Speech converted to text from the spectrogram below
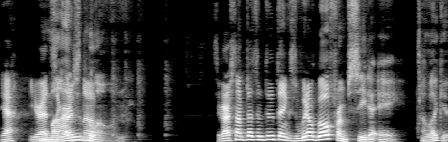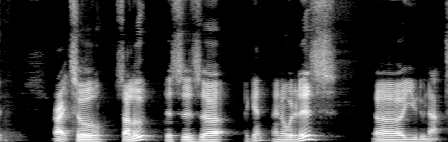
Yeah, you're at Cigar Mind Snob. blown. Cigar Snob doesn't do things. We don't go from C to A. I like it. All right, so salute. This is uh again, I know what it is. Uh you do not.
